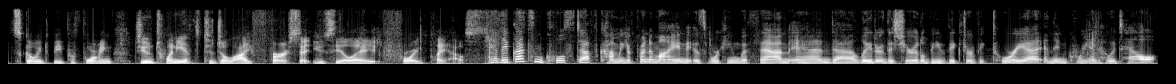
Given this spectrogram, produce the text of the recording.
it's going to be performing June 20th to July 1st at UCLA Freud Playhouse. Yeah, they've got some cool stuff coming. A friend of mine is working with them, and uh, later this year it'll be Victor Victoria and then Grand Hotel.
